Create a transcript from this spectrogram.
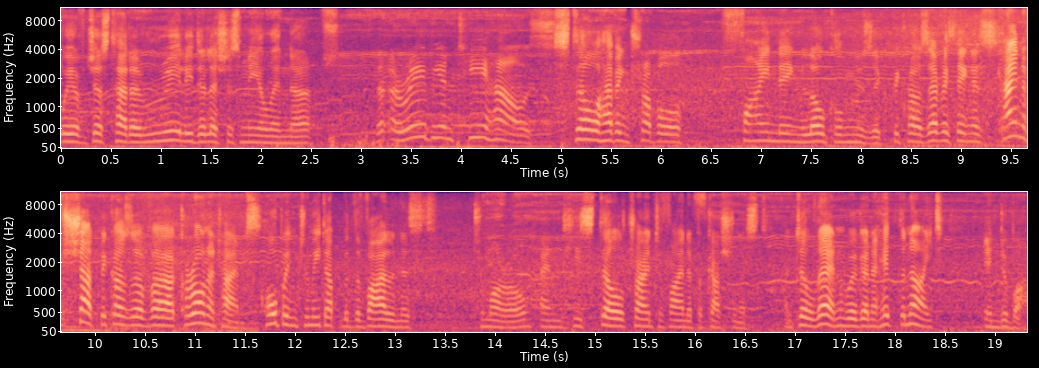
We have just had a really delicious meal in uh, the Arabian Tea House. Still having trouble finding local music because everything is kind of shut because of uh, corona times. Hoping to meet up with the violinist tomorrow and he's still trying to find a percussionist. Until then, we're gonna hit the night in Dubai.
